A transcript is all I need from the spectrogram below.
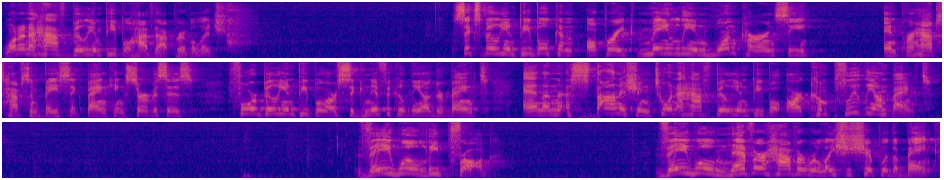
One and a half billion people have that privilege. Six billion people can operate mainly in one currency and perhaps have some basic banking services. Four billion people are significantly underbanked and an astonishing 2.5 billion people are completely unbanked. They will leapfrog. They will never have a relationship with a bank.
